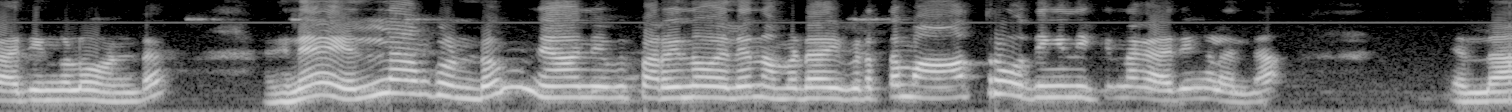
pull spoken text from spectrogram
കാര്യങ്ങളും ഉണ്ട്. അങ്ങനെ എല്ലാം കൊണ്ടും ഞാൻ പറയുന്ന പോലെ നമ്മുടെ ഇവിടുത്തെ മാത്രം ഒതുങ്ങി നിൽക്കുന്ന കാര്യങ്ങളല്ല. എല്ലാ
